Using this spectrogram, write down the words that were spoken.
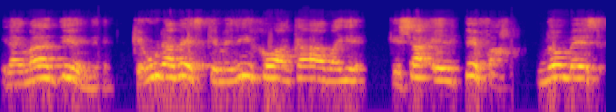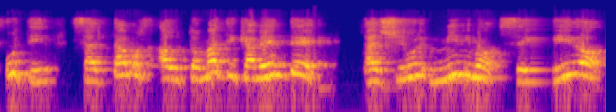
Y la Gemara entiende que una vez que me dijo acá Valle que ya el tefaj no me es útil, saltamos automáticamente al shiur mínimo seguido,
